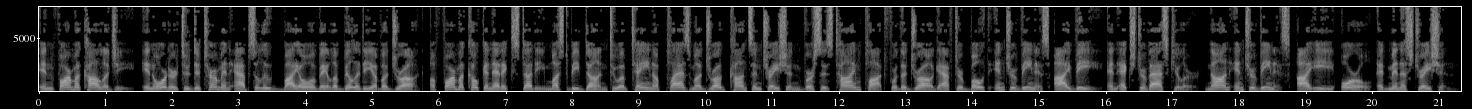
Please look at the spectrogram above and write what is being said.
In pharmacology, in order to determine absolute bioavailability of a drug, a pharmacokinetic study must be done to obtain a plasma drug concentration versus time plot for the drug after both intravenous IV and extravascular, non-intravenous, i.e., oral administration.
